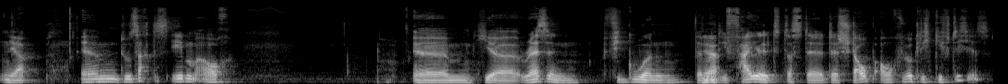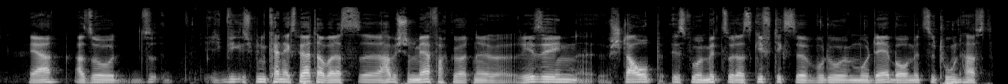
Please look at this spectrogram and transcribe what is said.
Ja. Ähm, du sagtest eben auch, ähm, hier Resin-Figuren, wenn Ja. man die feilt, dass der, der Staub auch wirklich giftig ist? Ja, also so, ich, ich bin kein Experte, aber das äh, habe ich schon mehrfach gehört. Ne? Resin, äh, Staub ist wohl mit so das giftigste, wo du im Modellbau mit zu tun hast.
